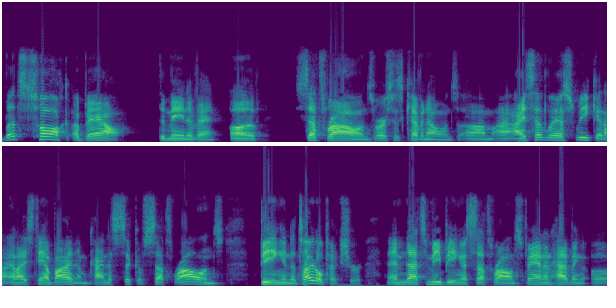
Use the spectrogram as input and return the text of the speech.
let's talk about the main event of Seth Rollins versus Kevin Owens. Um, I, I, said last week, and I, and I stand by it, I'm kind of sick of Seth Rollins being in the title picture. And that's me being a Seth Rollins fan and having a,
